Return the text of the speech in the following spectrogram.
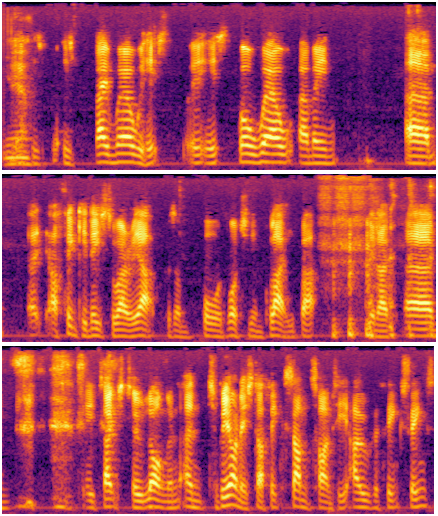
Yeah. He's, he's playing well. He hits he hits the ball well. I mean, um, I, I think he needs to hurry up because I'm bored watching him play. But you know, um, he takes too long. And, and to be honest, I think sometimes he overthinks things.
